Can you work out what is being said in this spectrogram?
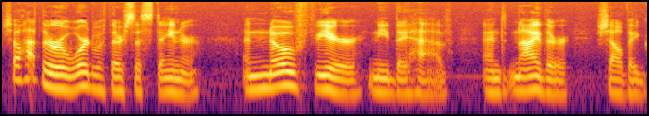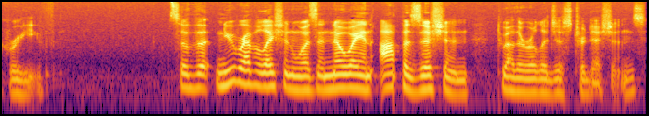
shall have their reward with their sustainer, and no fear need they have, and neither shall they grieve. So the new revelation was in no way in opposition to other religious traditions.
